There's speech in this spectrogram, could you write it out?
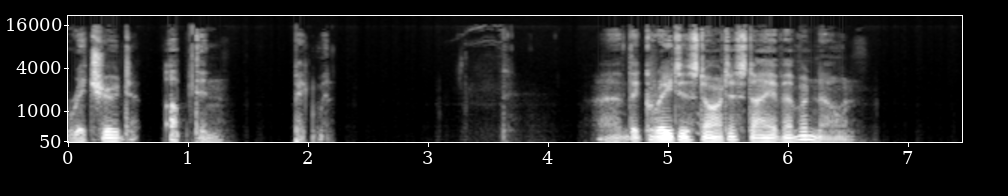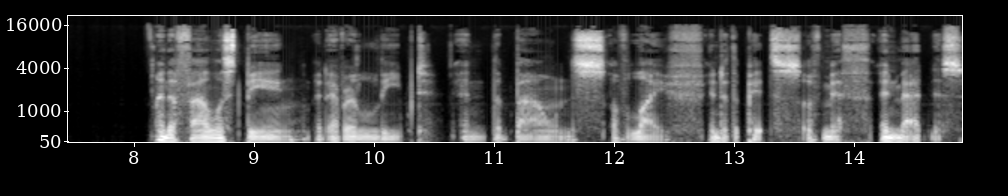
Richard Upton Pickman. Uh, the greatest artist I have ever known, and the foulest being that ever leaped in the bounds of life into the pits of myth and madness.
